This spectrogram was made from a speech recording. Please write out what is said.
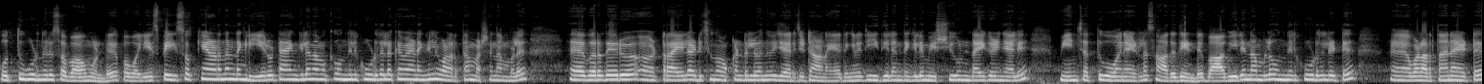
കൊത്തുകൂടുന്നൊരു സ്വഭാവമുണ്ട്. അപ്പോൾ വലിയ സ്പേസ് ഒക്കെ ആണെന്നുണ്ടെങ്കിൽ ഈ ഒരു ടാങ്കിൽ നമുക്ക് ഒന്നിൽ കൂടുതലൊക്കെ വേണമെങ്കിൽ വളർത്താം. പക്ഷേ നമ്മൾ വെറുതെ ഒരു ട്രയൽ അടിച്ച് നോക്കണ്ടല്ലോ എന്ന് വിചാരിച്ചിട്ടാണ്. ഏതെങ്കിലും രീതിയിൽ എന്തെങ്കിലും ഇഷ്യൂ ഉണ്ടായി കഴിഞ്ഞാൽ മീൻ ചത്തു പോകാനായിട്ടുള്ള സാധ്യതയുണ്ട്. ഭാവിയിൽ നമ്മൾ ഒന്നിൽ കൂടുതലിട്ട് വളർത്താനായിട്ട്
